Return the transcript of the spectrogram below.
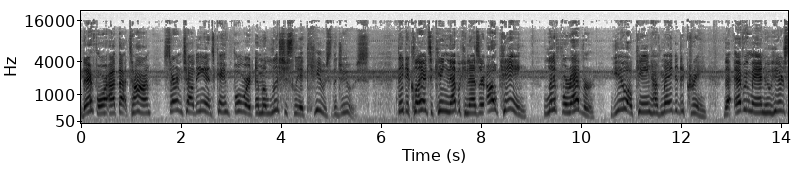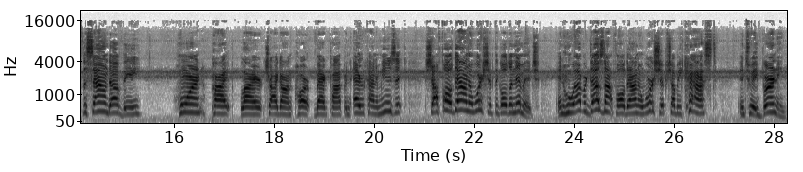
Therefore, at that time, certain Chaldeans came forward and maliciously accused the Jews. They declared to King Nebuchadnezzar, O king, live forever. You, O king, have made a decree that every man who hears the sound of the horn, pipe, lyre, trigon, harp, bagpipe, and every kind of music shall fall down and worship the golden image, and whoever does not fall down and worship shall be cast into a burning,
